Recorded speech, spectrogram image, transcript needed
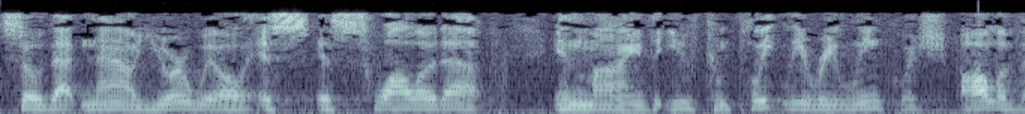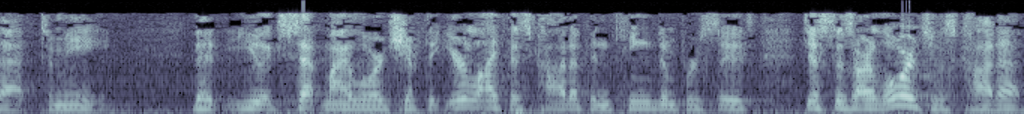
so that now your will is, is swallowed up in mine, that you've completely relinquished all of that to me that you accept my lordship, that your life is caught up in kingdom pursuits, just as our Lord's was caught up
